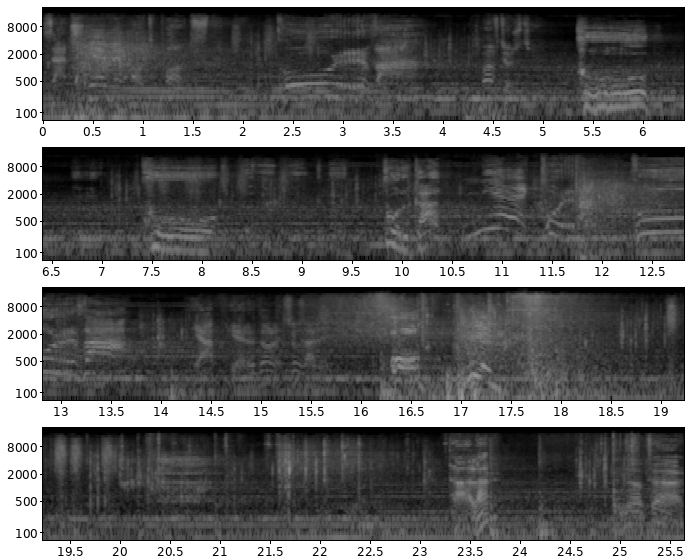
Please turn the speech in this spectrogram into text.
Zaczniemy od podstaw. Kurwa! Powtórzcie. Ku... Ku... Kurka? Nie, kurwa! Kurwa! Ja pierdolę, co za... O! Nie! Talar? No tak.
